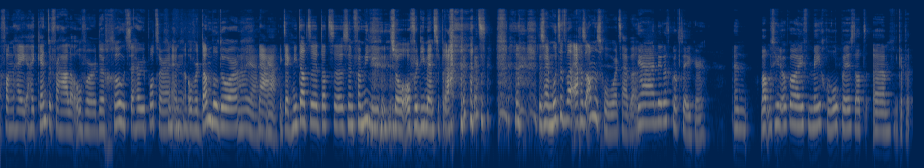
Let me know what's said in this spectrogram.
van hij, hij kent de verhalen over de grootste Harry Potter en over Dumbledore. Oh ja, Nou, ja. ik denk niet dat, eh, dat eh, zijn familie zo over die mensen praat. dus hij moet het wel ergens anders gehoord hebben. Ja, nee, dat klopt zeker. En wat misschien ook wel heeft meegeholpen is dat... ehm, ik heb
